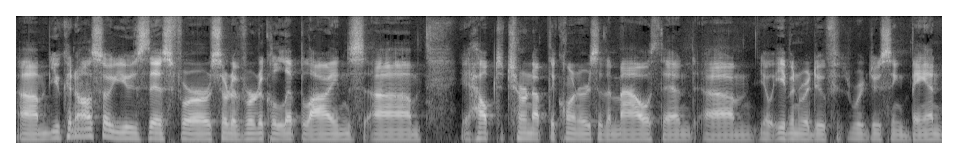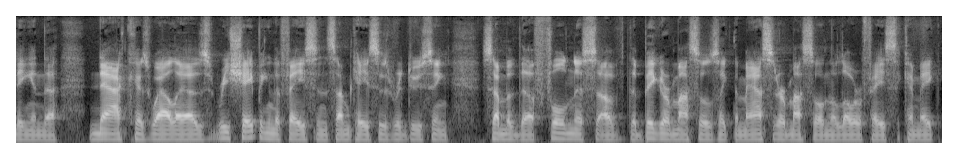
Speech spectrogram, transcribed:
Um, you can also use this for sort of vertical lip lines. Um, help to turn up the corners of the mouth and um, you know even reduce, reducing banding in the neck as well as reshaping the face in some cases reducing some of the fullness of the bigger muscles like the masseter muscle in the lower face can make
